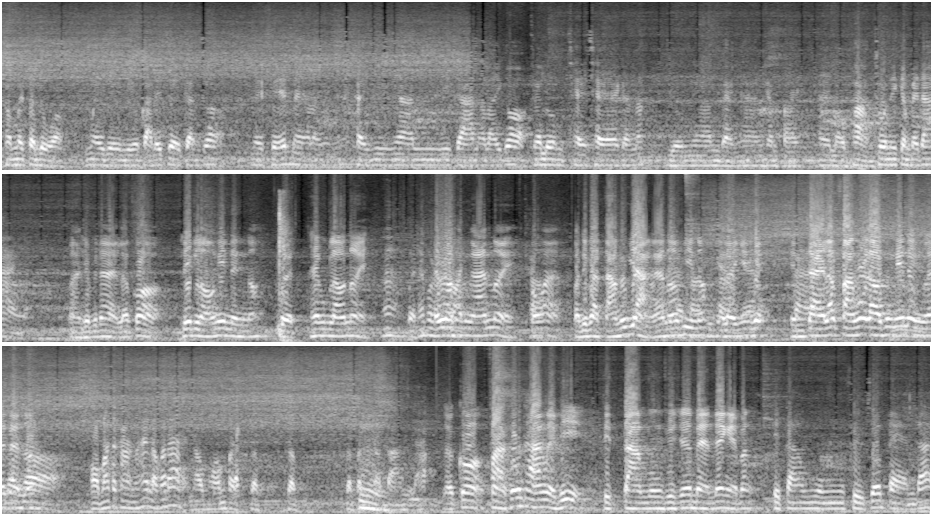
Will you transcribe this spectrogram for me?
ถ้าไม่สะดวกไม่ได้มีโอกาสได้เจอกันก็ในเฟซในอะไรอย่างเงี้ยใค รมีงานมีการอะไรก็ก็รวมแชร์แชร์กันนะเดินงานแบ่งงานกันไป ให้เราผ่านช่วงนี้กันไปได้อาจจะไม่ได้ แล้วก็เรียกร้องนิดนึงเนาะเปิดให้พวกเราหน่อยอะเปิดให้พวกให้เราเราหน่อย ทำงานหน่อยครับเพราะว่าปฏิบัติตามทุกอย่างแล้วเนาะพี่เนาะปฏิบัติตามทุกอย่างอะไรเงี้ยใช่เห็นใจรับฟังพวกเราสักนิดนึงแล้วกันก็เนาะ ออกมาตรการมาให้เราก็ได้ เราพร้อมกับกับกับ กับปฏิบัติตามอยู่แล้ว แล้วก็ฝากช่องทางหน่อยพี่ ติดตามวงฟิวเจอร์แบนได้ไงบ้าง ติดตามวงฟิวเจอร์แบนได้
